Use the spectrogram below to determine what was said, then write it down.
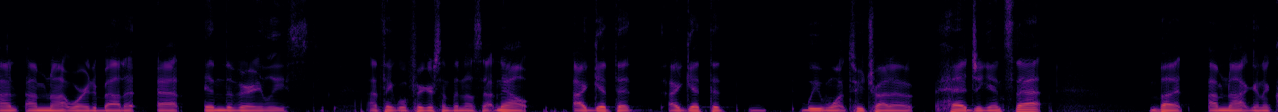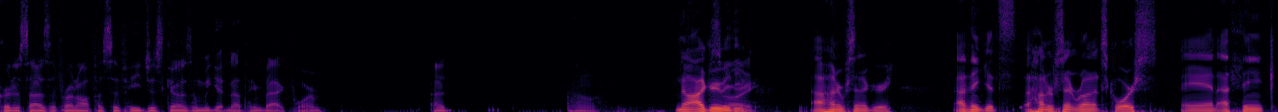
I'm not worried about it at in the very least. I think we'll figure something else out. Now, I get that. I get that we want to try to hedge against that, but I'm not going to criticize the front office if he just goes and we get nothing back for him. I, I don't know. No, I agree with you. I 100% agree. I think it's 100% run its course, and I think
